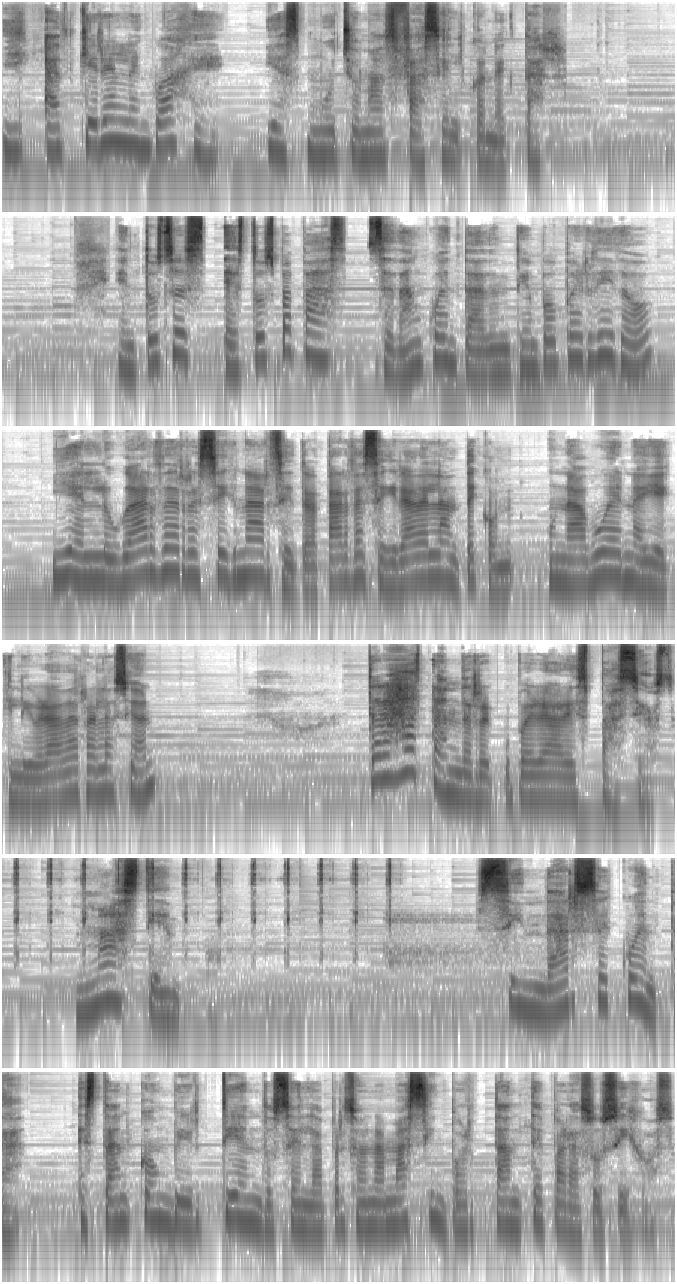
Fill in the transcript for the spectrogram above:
y adquieren lenguaje y es mucho más fácil conectar. Entonces estos papás se dan cuenta de un tiempo perdido y en lugar de resignarse y tratar de seguir adelante con una buena y equilibrada relación, tratan de recuperar espacios, más tiempo. Sin darse cuenta, están convirtiéndose en la persona más importante para sus hijos.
